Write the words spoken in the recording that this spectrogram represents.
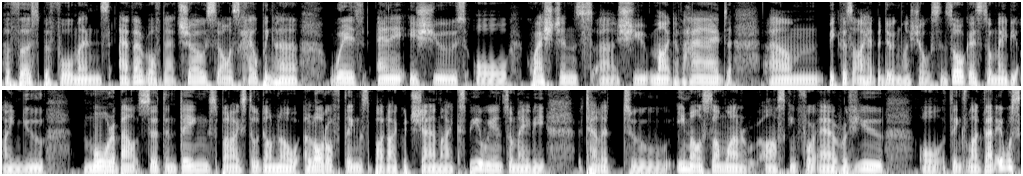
her first performance ever of that show, so I was helping her with any issues or questions uh, she might have had um, because I had been doing my show since August, so maybe I knew more about certain things, but I still don't know a lot of things, but I could share my experience or maybe tell it to email someone asking for a review or things like that. It was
